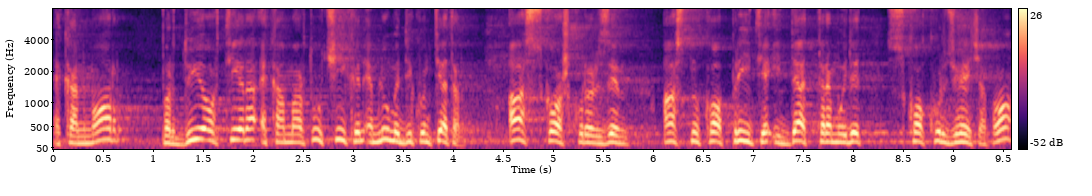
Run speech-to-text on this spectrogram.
e ka marrë për dy javë tjera e ka martu qikën e mlu me dikun tjetër, as s'ka shkurorëzim, as nuk ka pritje iddet tre muj ditë, s'ka kurgjo hiç, apo?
